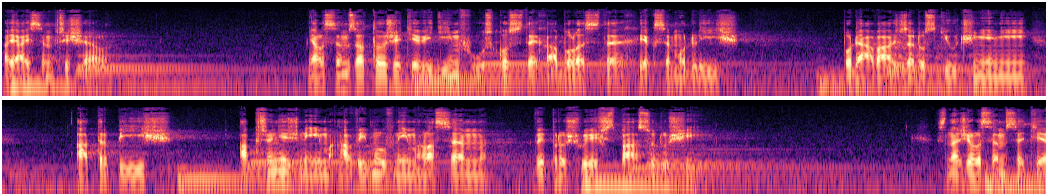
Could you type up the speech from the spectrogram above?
a já jsem přišel. Měl jsem za to, že tě vidím v úzkostech a bolestech, jak se modlíš, podáváš za dosti učinění a trpíš a přeněžným a vymluvným hlasem vyprošuješ spásu duší. Snažil jsem se tě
